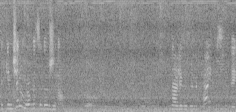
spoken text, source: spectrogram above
Таким чином робиться довжина. Далі ви завертаєте сюди.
